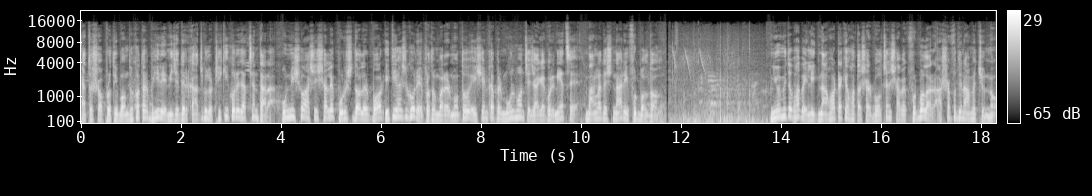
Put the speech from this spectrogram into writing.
এত সব প্রতিবন্ধকতার ভিড়ে নিজেদের কাজগুলো ঠিকই করে যাচ্ছেন তারা। উনিশশো আশি সালে পুরুষ দলের পর ইতিহাস গড়ে প্রথমবারের মতো এশিয়ান কাপের মূল মঞ্চে জায়গা করে নিয়েছে বাংলাদেশ নারী ফুটবল দল। নিয়মিতভাবে লিগ না হওয়াটাকে হতাশার বলছেন সাবেক ফুটবলার আশরাফুদ্দিন আহমেদ চুন্ন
